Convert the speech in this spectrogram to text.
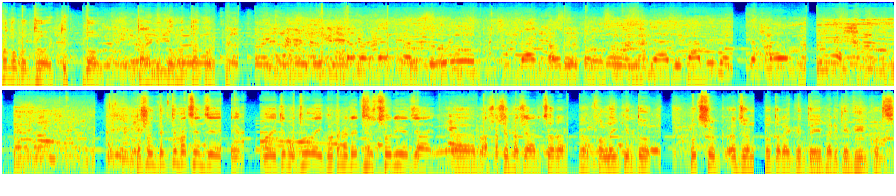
সংঘবদ্ধ একটি দল তারা কিন্তু হত্যা করে। দর্শক দেখতে পাচ্ছেন যে ইতিমধ্যে এই ঘটনাটা ছড়িয়ে যায় আশেপাশে আর ছড়ানোর ফলেই কিন্তু উৎসুক জনতারা কিন্তু এই বাড়িতে ভিড় করছে।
